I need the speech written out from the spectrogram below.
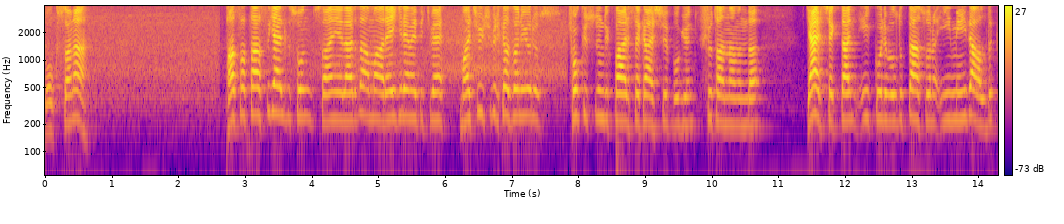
90'a. Pas hatası geldi son saniyelerde ama araya giremedik ve maçı 3-1 kazanıyoruz. Çok üstündük Paris'e karşı bugün şut anlamında. Gerçekten ilk golü bulduktan sonra ivmeyi de aldık.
